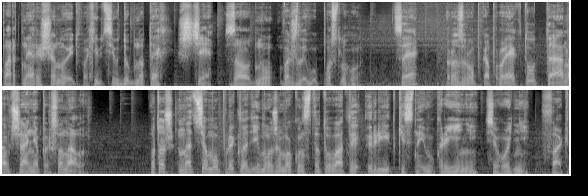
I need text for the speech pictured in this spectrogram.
партнери шанують фахівців Дубнотех ще за одну важливу послугу: це розробка проекту та навчання персоналу. Отож, на цьому прикладі можемо констатувати рідкісний в Україні сьогодні факт:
